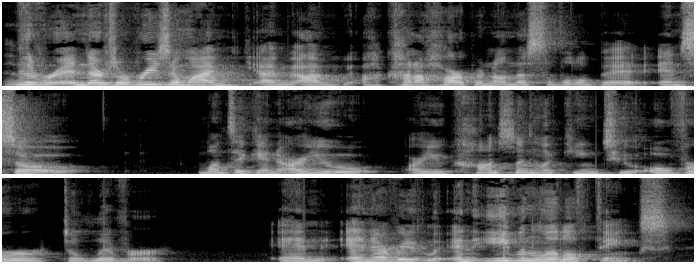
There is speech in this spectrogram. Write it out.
and there's a reason why I'm, I'm, I'm kind of harping on this a little bit. And so once again, are you, are you constantly looking to over deliver and, and every, and even little things,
